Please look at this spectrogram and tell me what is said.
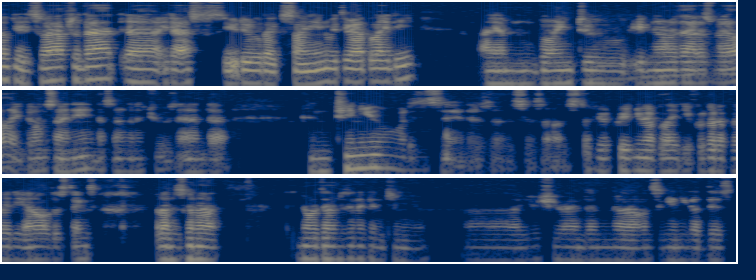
okay so after that uh, it asks you to like sign in with your Apple ID I am going to ignore that as well. Like don't sign in. That's what I'm going to choose. And uh, continue. What does it say? There's a, it says all this stuff here. Create new Apple ID forgot Apple ID and all those things. But I'm just gonna ignore that I'm just gonna continue. Uh, you sure? And then uh, once again you got this.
